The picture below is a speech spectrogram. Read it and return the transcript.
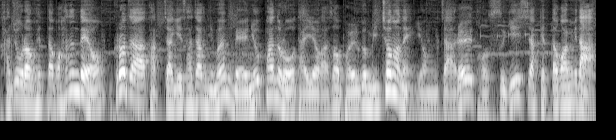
가져오라고 했다고 하는데요. 그러자 갑자기 사장님은 메뉴판으로 달려가서 벌금 2,000원에 영자를 더 쓰기 시작했다고 합니다.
